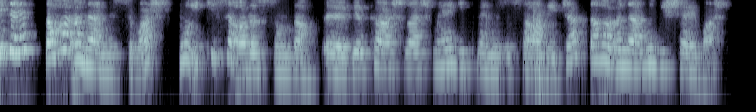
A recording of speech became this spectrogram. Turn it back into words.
bir de daha önemlisi var. Bu ikisi arasında e, bir karşılaşmaya gitmemizi sağlayacak daha önemli bir şey var.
